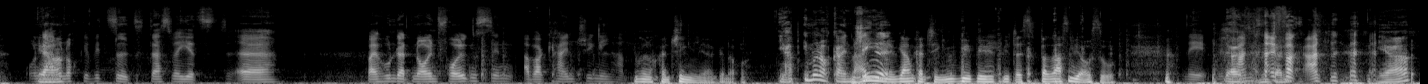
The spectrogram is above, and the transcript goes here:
Und Ja. da haben wir noch gewitzelt, dass wir jetzt äh, bei 109 Folgen sind, aber keinen Jingle haben. Immer noch kein Jingle, ja, genau. Ihr habt immer noch keinen Nein, Jingle. wir haben keinen Jingle. Wir, wir, wir, das lassen wir auch so. Nee, wir Ja, fangen dann- einfach an. Ja.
